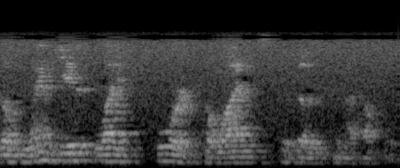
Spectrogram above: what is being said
the lamb gave its life for the lives of those in that household.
